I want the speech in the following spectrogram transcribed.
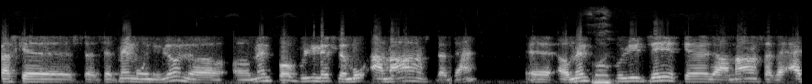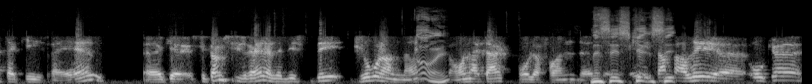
parce que cette même ONU-là n'a même pas voulu mettre le mot Hamas dedans, euh, a même pas voulu dire que le Hamas avait attaqué Israël. Euh, c'est comme si Israël avait décidé du jour au lendemain, ah on attaque pour le fun. Mais c'est ce que, sans parler euh, aucun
